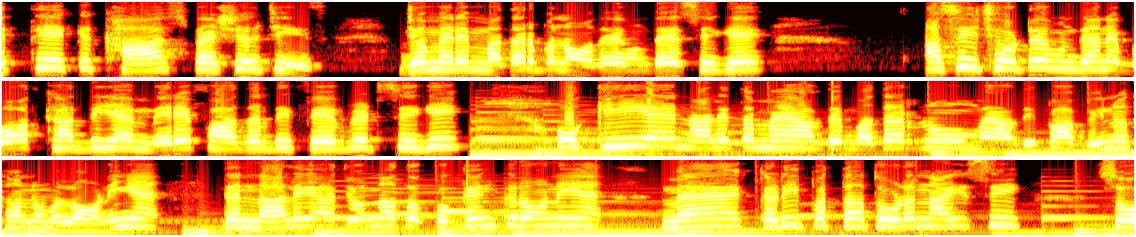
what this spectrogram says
ਇੱਥੇ ਇੱਕ ਖਾਸ ਸਪੈਸ਼ਲ ਚੀਜ਼ ਜੋ ਮੇਰੇ ਮਦਰ ਬਣਾਉਂਦੇ ਹੁੰਦੇ ਸੀਗੇ। ਅਸੀਂ ਛੋਟੇ ਹੁੰਦਿਆਂ ਨੇ ਬਹੁਤ ਖਾਧੀ ਹੈ ਮੇਰੇ ਫਾਦਰ ਦੀ ਫੇਵਰਿਟ ਸੀਗੀ। ਉਹ ਕੀ ਹੈ? ਨਾਲੇ ਤਾਂ ਮੈਂ ਆਪਦੇ ਮਦਰ ਨੂੰ ਮੈਂ ਆਪਦੀ ਭਾਬੀ ਨੂੰ ਤੁਹਾਨੂੰ ਮਿਲਾਉਣੀ ਹੈ ਤੇ ਨਾਲੇ ਅੱਜ ਉਹਨਾਂ ਤੋਂ ਕੁਕਿੰਗ ਕਰਾਉਣੀ ਹੈ। ਮੈਂ ਕੜੀ ਪੱਤਾ ਤੋੜਨ ਆਈ ਸੀ। ਸੋ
